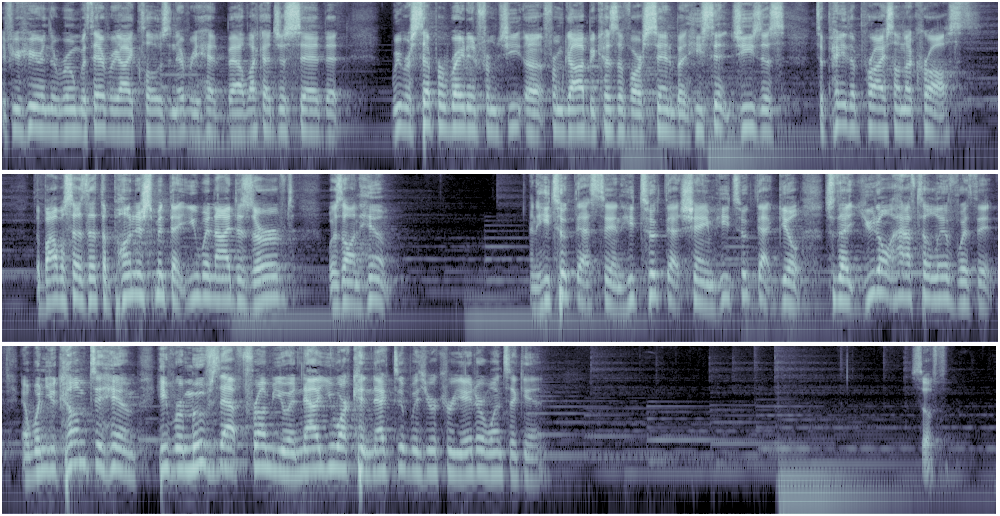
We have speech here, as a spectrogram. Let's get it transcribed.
If you're here in the room with every eye closed and every head bowed, like I just said, that we were separated from, G, uh, from God because of our sin, but He sent Jesus to pay the price on the cross. The Bible says that the punishment that you and I deserved was on Him. And he took that sin, he took that shame, he took that guilt so that you don't have to live with it. And when you come to him, he removes that from you, and now you are connected with your creator once again. So if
